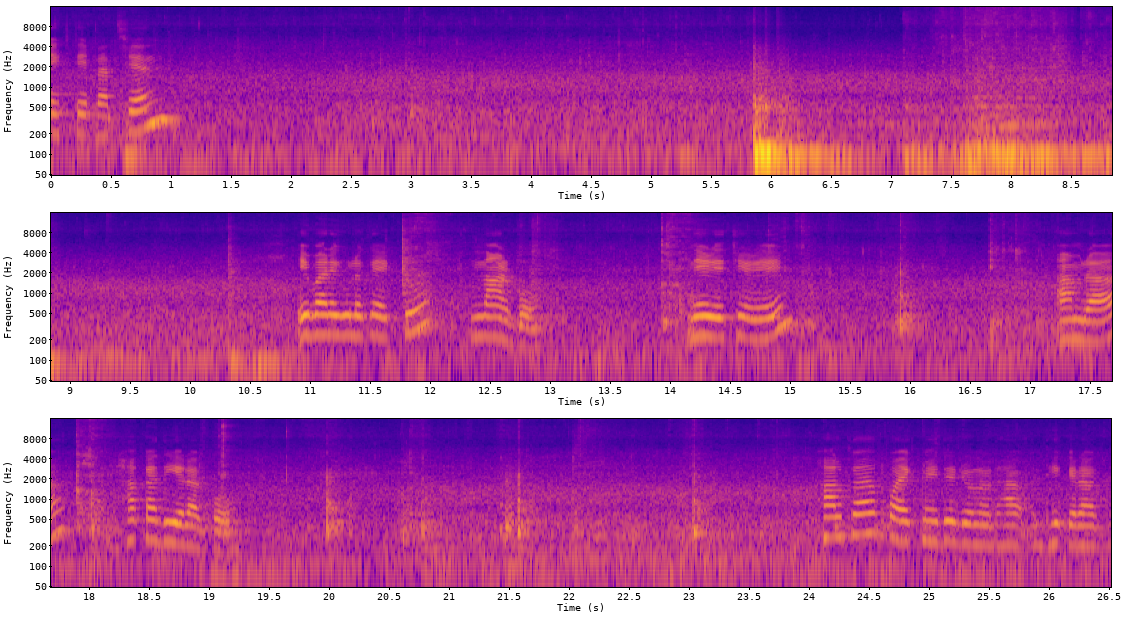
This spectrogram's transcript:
দেখতে পাচ্ছেন। এবার এগুলোকে একটু নাড়ব। নেড়ে চেড়ে আমরা ঢাকা দিয়ে রাখব। হালকা কয়েক মিনিটের জন্য ঢেকে রাখব।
